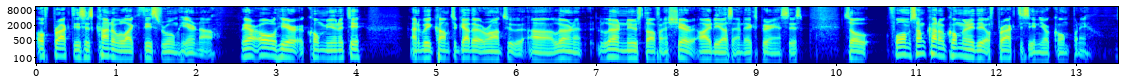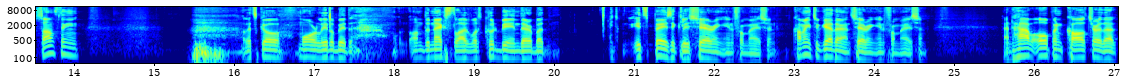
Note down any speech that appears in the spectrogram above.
of practice is kind of like this room here now. We are all here a community and we come together around to uh, learn learn new stuff and share ideas and experiences. So form some kind of community of practice in your company. Something. Let's go more a little bit on the next slide. What could be in there, but it, it's basically sharing information, coming together and sharing information, and have open culture that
